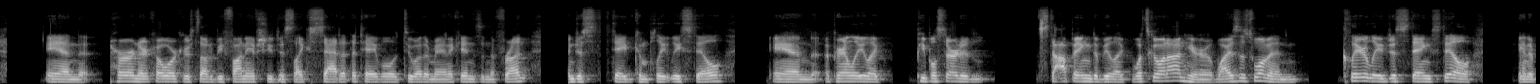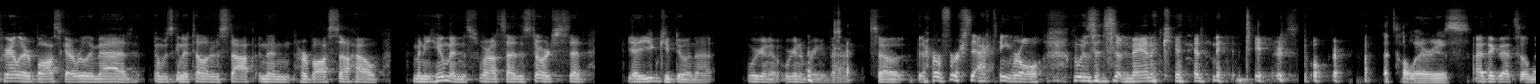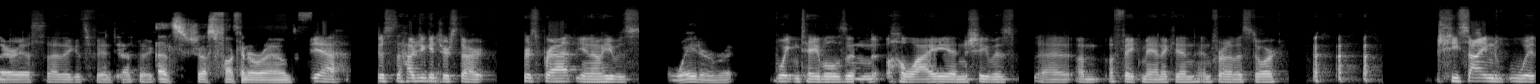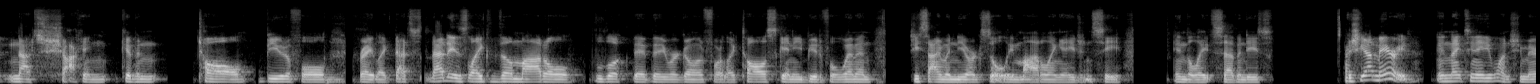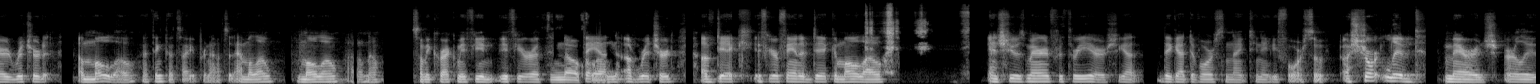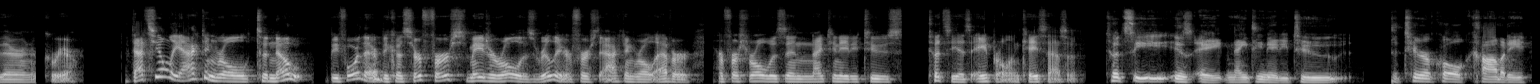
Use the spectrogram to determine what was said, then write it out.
and her and her coworkers thought it'd be funny if she just like sat at the table with two other mannequins in the front and just stayed completely still. And apparently, like people started stopping to be like, "What's going on here? Why is this woman clearly just staying still?" And apparently, her boss got really mad and was going to tell her to stop. And then her boss saw how many humans were outside the store. She said, "Yeah, you can keep doing that. We're gonna we're gonna bring it back." so her first acting role was as a mannequin at an Ann store. That's hilarious. I think that's hilarious. I think it's fantastic. That's just fucking around. Yeah, just how'd you get your start? Chris Pratt, you know, he was Waiter, right? waiting tables in Hawaii, and she was uh, a, a fake mannequin in front of a store. she signed with not shocking, given tall, beautiful, right? Like that's that is like the model look that they were going for, like tall, skinny, beautiful women. She signed with New York Zoli Modeling Agency in the late seventies, and she got married in 1981. She married Richard Amolo. I think that's how you pronounce it. Amolo, Amolo. I don't know. Somebody correct me if you if you're a No fan clue. of Richard, of Dick, if you're a fan of Dick Amolo. And she was married for three years. She got they got divorced in 1984. So a short-lived marriage early there in her career. That's the only acting role to note before there because her first major role is really her first acting role ever. Her first role was in 1982's Tootsie as April in Case Has It. Tootsie is a 1982 satirical comedy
